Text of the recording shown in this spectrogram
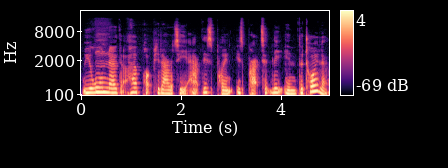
We all know that her popularity at this point is practically in the toilet.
